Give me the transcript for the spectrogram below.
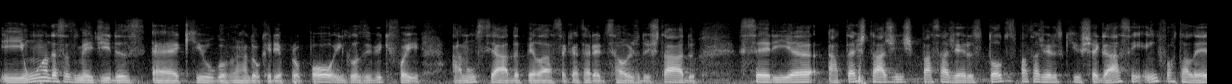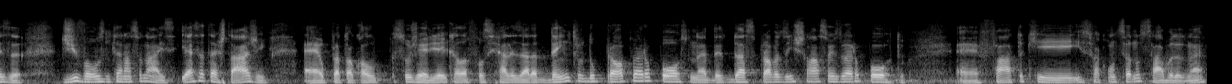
E uma dessas medidas é, que o governador queria propor, inclusive que foi anunciada pela Secretaria de Saúde do Estado, seria a testagem de passageiros, todos os passageiros que chegassem em Fortaleza de voos internacionais. E essa testagem, é, o protocolo sugeria que ela fosse realizada dentro do próprio aeroporto, né, dentro das próprias instalações do aeroporto. É, fato que isso aconteceu no sábado, né?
